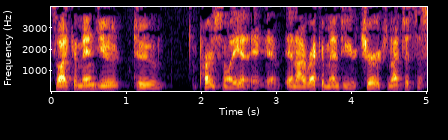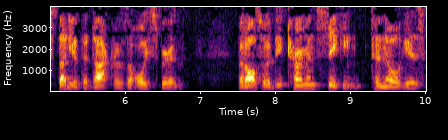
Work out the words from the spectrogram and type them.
So I commend you to personally, and I recommend to your church, not just a study of the doctrine of the Holy Spirit, but also a determined seeking to know His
